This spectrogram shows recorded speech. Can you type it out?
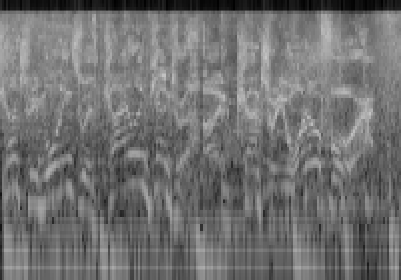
Country Mornings with Kyle and Kendra on Country 104.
